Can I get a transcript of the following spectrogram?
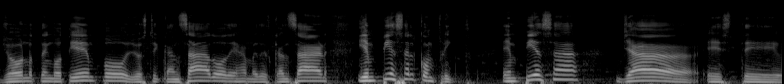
yo no tengo tiempo, yo estoy cansado, déjame descansar. Y empieza el conflicto, empieza ya este,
